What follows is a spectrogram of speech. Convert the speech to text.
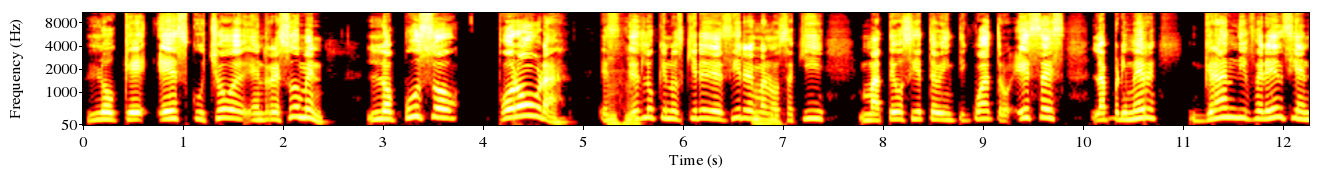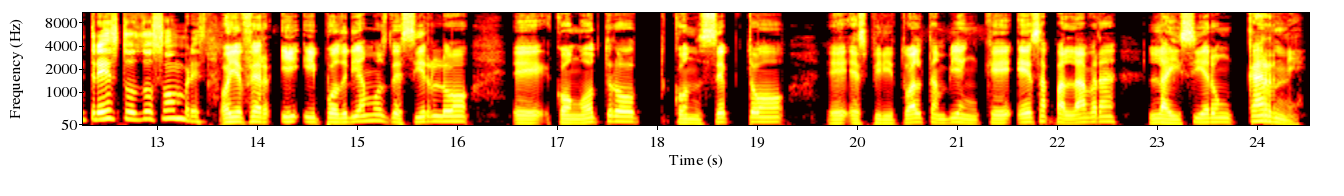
lo que escuchó. En resumen, lo puso por obra. Es, lo que nos quiere decir, hermanos, aquí Mateo 7:24. Esa es la primer gran diferencia entre estos dos hombres. Oye, Fer, y, podríamos decirlo eh, con otro concepto eh, espiritual también, que esa palabra la hicieron carne.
